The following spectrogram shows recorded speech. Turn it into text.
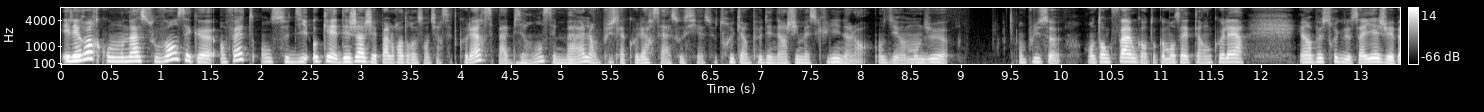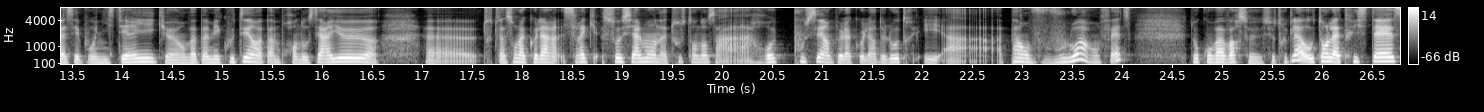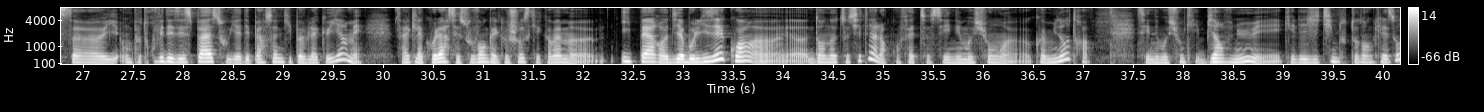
Et l'erreur qu'on a souvent, c'est qu'en en fait, on se dit, ok, déjà, j'ai pas le droit de ressentir cette colère, c'est pas bien, c'est mal. En plus, la colère, c'est associé à ce truc un peu d'énergie masculine. Alors, on se dit, oh mon dieu, en plus, euh, en tant que femme, quand on commence à être en colère, il y a un peu ce truc de ça y est, je vais passer pour une hystérique, euh, on va pas m'écouter, on va pas me prendre au sérieux. Euh, de toute façon, la colère, c'est vrai que socialement, on a tous tendance à repousser un peu la colère de l'autre et à, pas en vouloir en fait. Donc on va avoir ce, truc-là. Autant la tristesse, on peut trouver des espaces où il y a des personnes qui peuvent l'accueillir, mais c'est vrai que la colère, c'est souvent quelque chose qui est quand même hyper diabolisé quoi dans notre société, alors qu'en fait, c'est une émotion comme une autre. C'est une émotion qui est bienvenue et qui est légitime tout autant que les autres.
